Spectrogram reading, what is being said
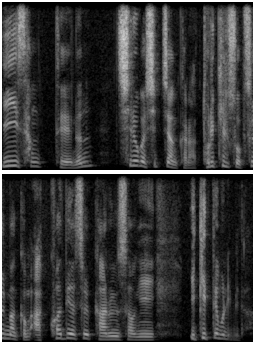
이 상태는 치료가 쉽지 않거나 돌이킬 수 없을 만큼 악화되었을 가능성이 있기 때문입니다.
